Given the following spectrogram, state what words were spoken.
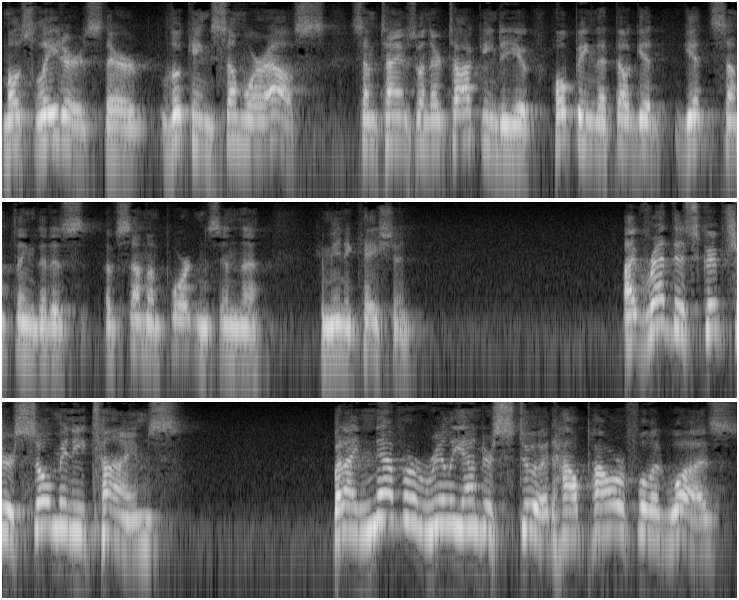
Most leaders, they're looking somewhere else. Sometimes when they're talking to you, hoping that they'll get, get something that is of some importance in the communication. I've read this scripture so many times, but I never really understood how powerful it was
